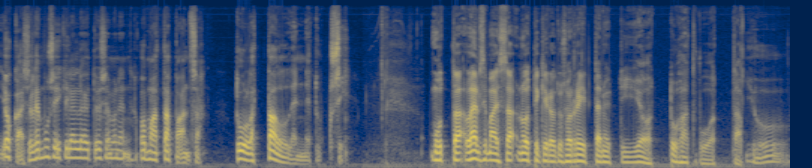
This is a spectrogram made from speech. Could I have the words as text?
jokaiselle musiikille löytyy semmoinen oma tapansa tulla tallennetuksi. Mutta länsimaissa nuottikirjoitus on riittänyt jo tuhat vuotta. Joo,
